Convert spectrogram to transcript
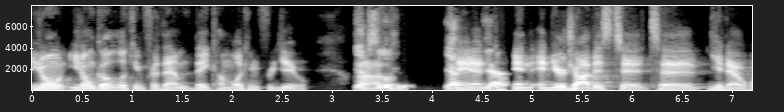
you don't you don't go looking for them they come looking for you yeah, um, absolutely yeah and yeah. and and your job is to to you know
